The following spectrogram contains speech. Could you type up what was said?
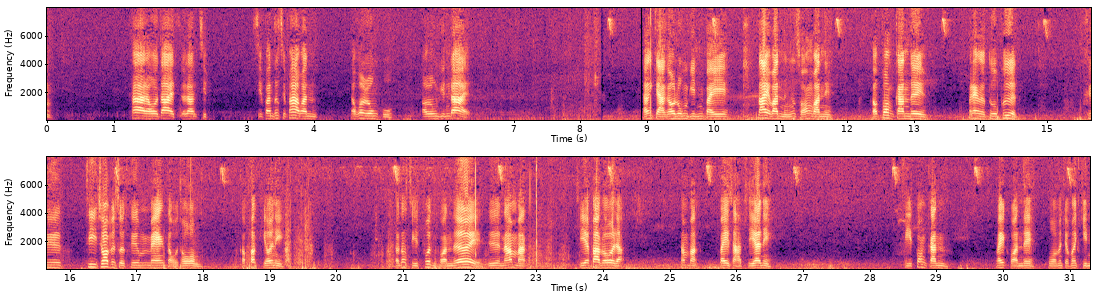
ถ้าเราได้ประมาณสิบสิบวันถึงสิบห้าวัน เราก็ลงปลูก เอาลงดินได้ หลังจากเอาลงดินไปได้วันหนึ่งสองวันนี่เราป้องกันเลยแมลงศัตรูพืช คือที่ชอบที่สุดคือแมงเต่าทองกับฟักเขียวนี่ เราต้องฉีดพ่นก่อนเลย คือน้ำหมักเสียภาพเราเลยอะน้ำหมัก ไปสาบเสียนี่ฉีดป้องกันไว้ก่อนเลยกลัวมันจะมากิน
